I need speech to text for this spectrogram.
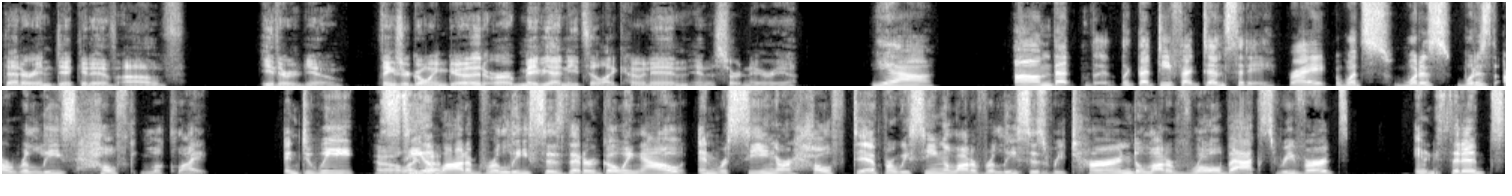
that are indicative of either you know things are going good, or maybe I need to like hone in in a certain area? Yeah, um, that like that defect density, right? What's what is what does our release health look like? And do we oh, see like a lot of releases that are going out and we're seeing our health dip? Are we seeing a lot of releases returned, a lot of rollbacks, reverts, incidents?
